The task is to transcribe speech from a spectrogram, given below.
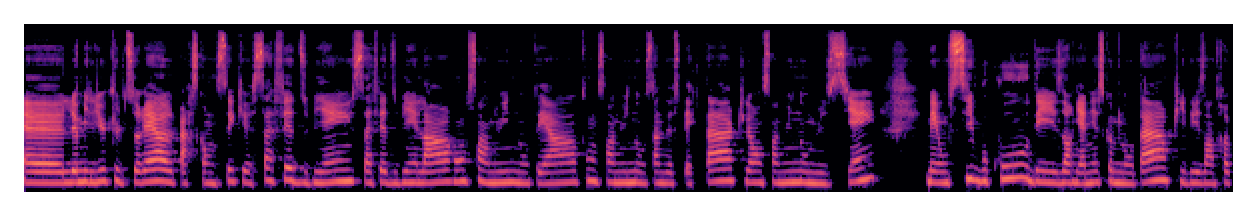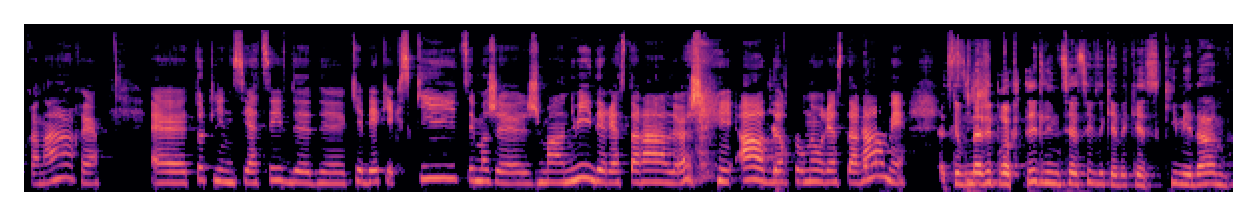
euh, le milieu culturel parce qu'on sait que ça fait du bien, ça fait du bien l'art, on s'ennuie de nos théâtres, on s'ennuie de nos salles de spectacle, on s'ennuie de nos musiciens, mais aussi beaucoup des organismes communautaires puis des entrepreneurs. Euh, toute l'initiative de, Québec Exquis. Tu sais, moi, je, m'ennuie des restaurants, là. J'ai hâte de retourner au restaurant, mais... Est-ce que vous n'avez profité de l'initiative de Québec Exquis, mesdames?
